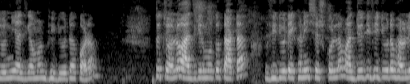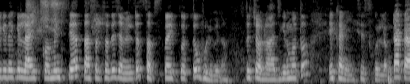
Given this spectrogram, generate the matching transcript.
জন্যই আজকে আমার ভিডিওটা করা। তো চলো আজকের মতো টাটা। ভিডিওটা এখানেই শেষ করলাম। আর যদি ভিডিওটা ভালো লেগে থাকে লাইক কমেন্ট শেয়ার তার সাথে সাথে চ্যানেলটা সাবস্ক্রাইব করতেও ভুলবে না। তো চলো আজকের মতো এখানেই শেষ করলাম। টাটা।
